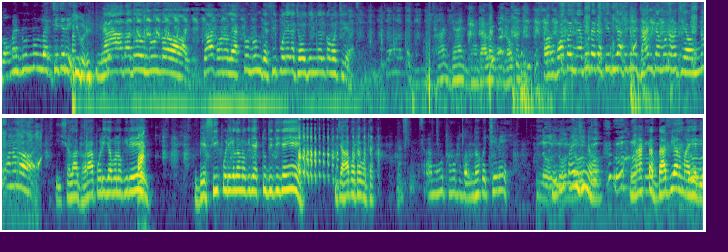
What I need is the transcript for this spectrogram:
দমে নুন নুন লাগছে যে রে। না দাদু নুন নয়। যা কোনো একটু নুন বেশি পড়ে গেছে ওই জন্য এরকম হচ্ছে। ঝাঁঝ ঝাঁঝ ঝাঁঝালো বন্ধ করছি। শরবত ওই নেবুটা বেশি দিয়ে আছে মনে হচ্ছে অন্য কোনো নয়। এই ধরা পড়ি যাব নাকি রে? বেশি পড়ে গেল নাকি রে একটু দিতে যাই যা বটে বটে। সারা মুখ মুখ বন্ধ করছে রে। ফিরি পাইছি না নাকটা দাবি আর মারিয়ে দি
